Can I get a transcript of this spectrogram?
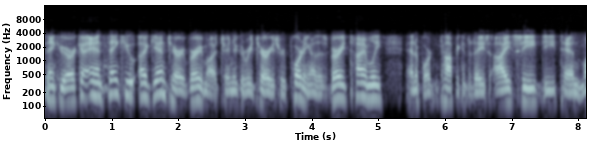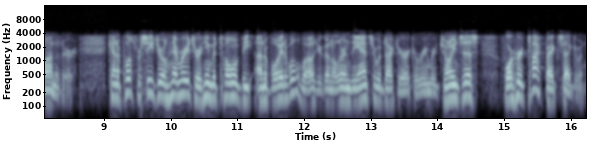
Thank you, Erica. And thank you again, Terry, very much. And you can read Terry's reporting on this very timely and important topic in today's ICD 10 monitor. Can a post procedural hemorrhage or hematoma be unavoidable? Well, you're going to learn the answer when Dr. Erica Remer joins us for her Talkback segment.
